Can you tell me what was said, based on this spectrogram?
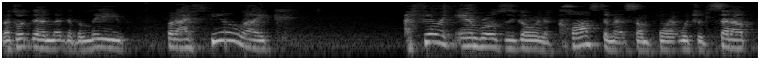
That's what they're led to believe. But I feel like I feel like Ambrose is going to cost him at some point, which would set up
